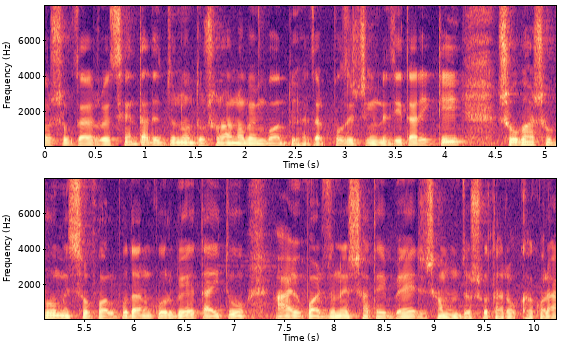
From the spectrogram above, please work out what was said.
দর্শক যারা রয়েছেন, তাদের জন্য দোসরা নভেম্বর দুই হাজার পঁচিশ ইংরেজি তারিখটি শুভাশুভ মিশ্র ফল প্রদান করবে। তাই তো আয় উপার্জনের সাথে ব্যয়ের সামঞ্জস্যতা রক্ষা করা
